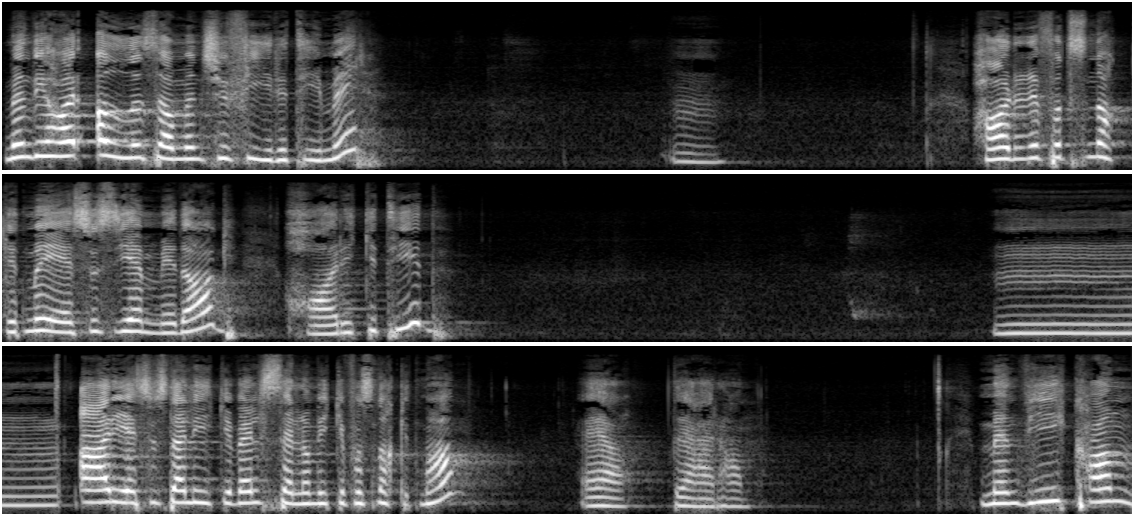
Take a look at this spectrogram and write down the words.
Men vi har alle sammen 24 timer. Mm. Har dere fått snakket med Jesus hjemme i dag? Har ikke tid. Mm, er Jesus der likevel, selv om vi ikke får snakket med ham? Ja, det er han. Men vi kan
